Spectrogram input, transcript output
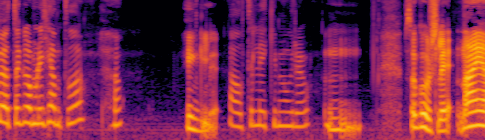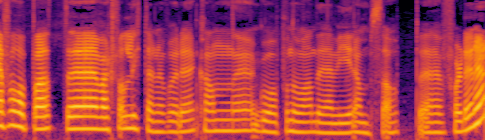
møte gamle kjente, da. Ja. Hyggelig. Alltid like moro. Mm. Så koselig. Nei, jeg får håpe at uh, i hvert fall lytterne våre kan uh, gå på noe av det vi ramsa opp uh, for dere.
